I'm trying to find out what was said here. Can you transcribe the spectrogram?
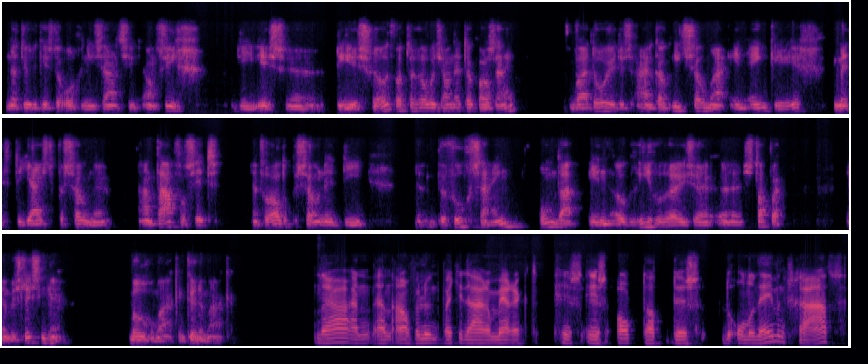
natuurlijk is de organisatie aan zich, die is, uh, die is groot, wat Robert-Jan net ook al zei. Waardoor je dus eigenlijk ook niet zomaar in één keer met de juiste personen aan tafel zit. En vooral de personen die bevoegd zijn om daarin ook rigoureuze uh, stappen en beslissingen mogen maken en kunnen maken. Nou ja, en, en aanvullend wat je daarin merkt, is, is ook dat dus de ondernemingsraad,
